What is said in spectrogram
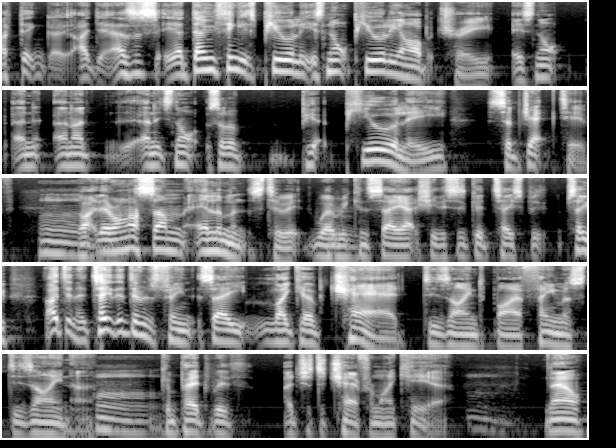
I think, I, as I, say, I don't think it's purely, it's not purely arbitrary. It's not, and and I and it's not sort of purely subjective. Hmm. Like there are some elements to it where we hmm. can say actually this is good taste. So I don't know. Take the difference between say like a chair designed by a famous designer hmm. compared with just a chair from IKEA. Now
